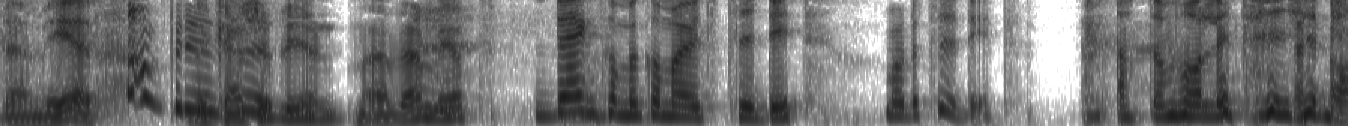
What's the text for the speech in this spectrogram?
Vem vet? Det kanske blir en... ja, Vem vet? Den kommer komma ut tidigt. Vadå tidigt? Att de håller tiden.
